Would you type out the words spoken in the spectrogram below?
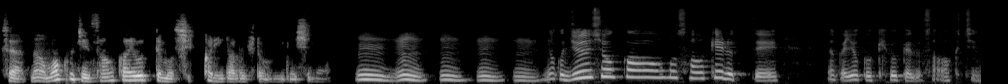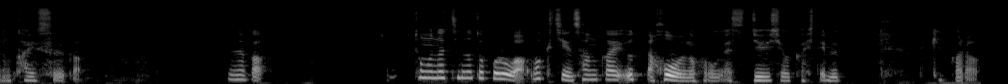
そやな、ワクチン3回打ってもしっかりなる人もいるしな。うんうんうんうんうん。なんか重症化を避けるって、なんかよく聞くけどさ、ワクチンの回数が。でなんか、友達のところはワクチン3回打った方の方が重症化してるって聞くから、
